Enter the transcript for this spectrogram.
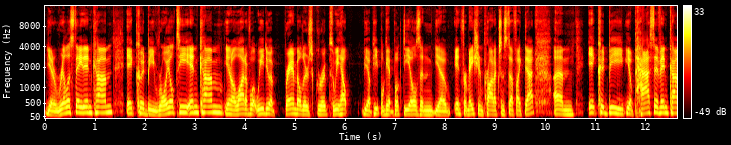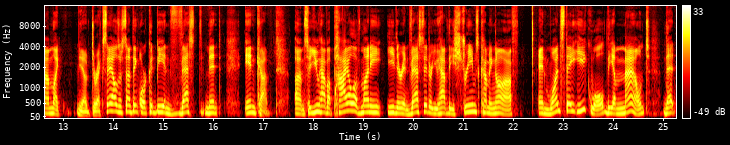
you know real estate income. It could be royalty income. You know a lot of what we do at brand builders groups we help you know people get book deals and you know information products and stuff like that. Um, it could be you know passive income like you know direct sales or something, or it could be investment income. Um, so you have a pile of money either invested or you have these streams coming off, and once they equal the amount that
